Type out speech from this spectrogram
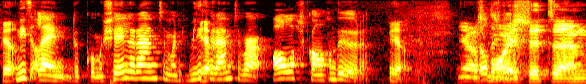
Ja. Niet alleen de commerciële ruimte, maar de publieke Ja. ruimte waar alles kan gebeuren. Ja. Ja, dat is Dat is mooi. dus- Het, het, ehm,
